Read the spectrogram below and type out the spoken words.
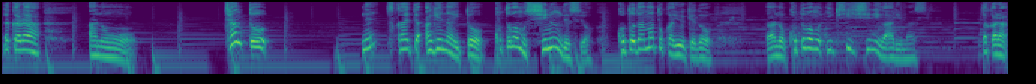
だから、あの、ちゃんとね、使えてあげないと言葉も死ぬんですよ。言霊とか言うけど、あの、言葉も生き死にがあります。だから、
